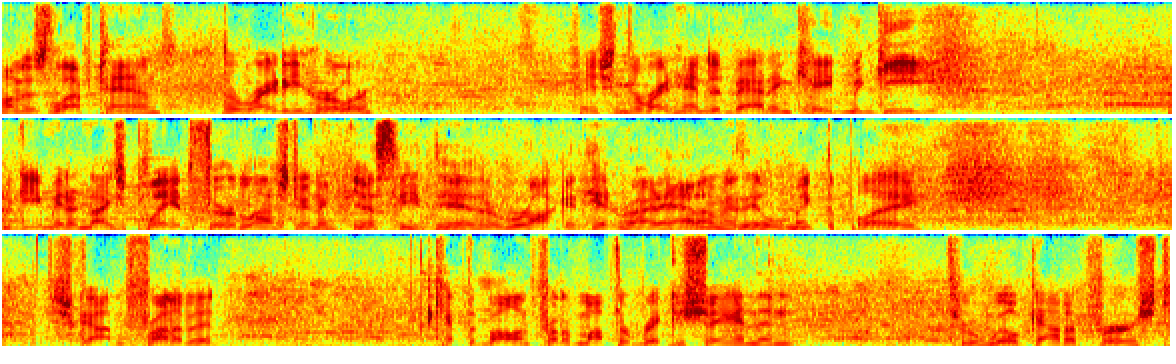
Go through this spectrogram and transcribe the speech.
on his left hand, the righty hurler. Facing the right-handed batting, Cade McGee. McGee made a nice play at third last inning. Yes, he did. A rocket hit right at him. He was able to make the play. Just got in front of it, kept the ball in front of him off the ricochet, and then threw Wilk out at first.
